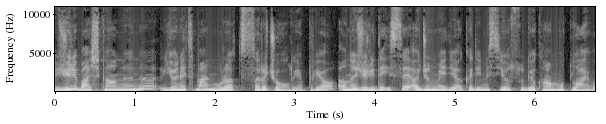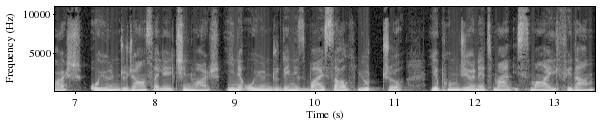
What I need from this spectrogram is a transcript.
Jüri başkanlığını yönetmen Murat Saraçoğlu yapıyor. Ana jüride ise Acun Medya Akademi CEO'su Gökhan Mutlay var. Oyuncu Cansel Elçin var. Yine oyuncu Deniz Baysal Yurtçu. Yapımcı yönetmen İsmail Fidan.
